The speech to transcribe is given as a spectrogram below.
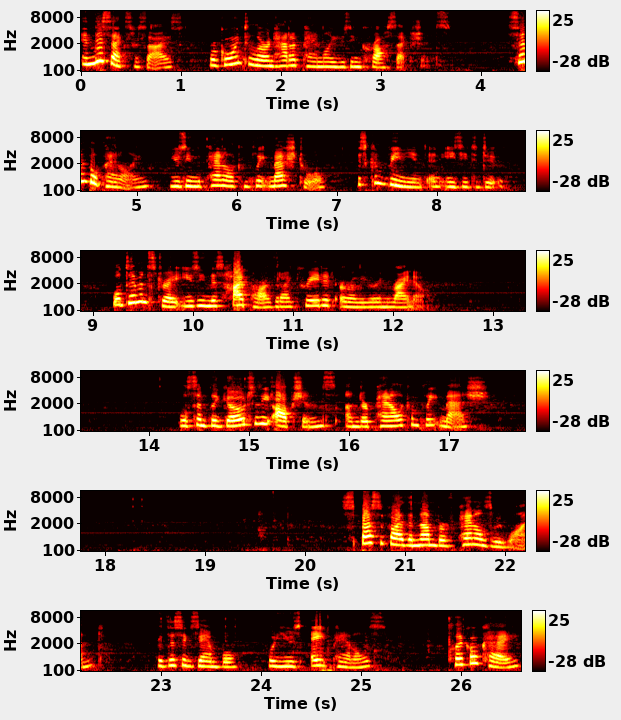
In this exercise, we're going to learn how to panel using cross-sections. Simple paneling, using the Panel Complete Mesh tool, is convenient and easy to do. We'll demonstrate using this HyPar that I created earlier in Rhino. We'll simply go to the Options under Panel Complete Mesh, specify the number of panels we want. For this example, we'll use 8 panels, click OK,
